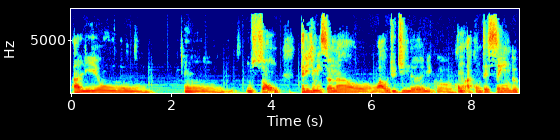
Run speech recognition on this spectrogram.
ali um, um, um som tridimensional, um áudio dinâmico com, acontecendo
